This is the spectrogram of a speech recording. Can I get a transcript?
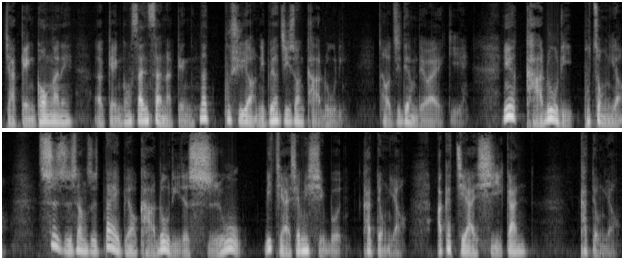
加健康啊呢，呃健康三散啊健，那不需要，你不要计算卡路里。好，这点我们要记，因为卡路里不重要，事实上是代表卡路里的食物，你加什么食物较重要，啊个加时间较重要。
